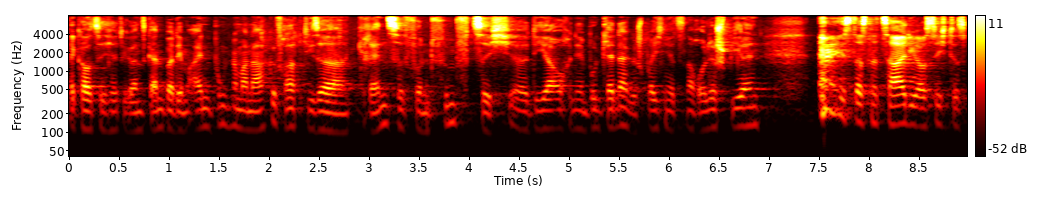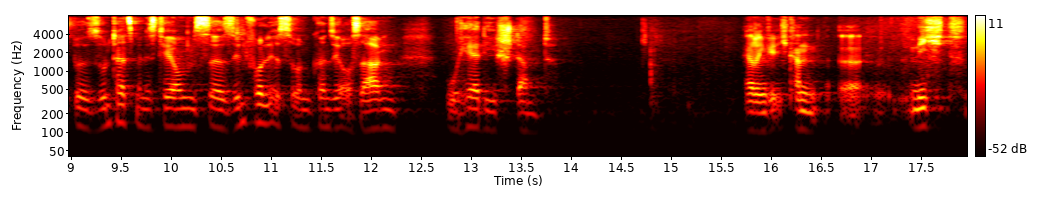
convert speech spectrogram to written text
Herr Kautz, ich hätte ganz gern bei dem einen Punkt nochmal nachgefragt, dieser Grenze von 50, äh, die ja auch in den Bund-Länder-Gesprächen jetzt eine Rolle spielen. Ist das eine Zahl, die aus Sicht des Gesundheitsministeriums äh, sinnvoll ist und können Sie auch sagen, woher die stammt? Herr Rinke, ich kann äh, nicht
